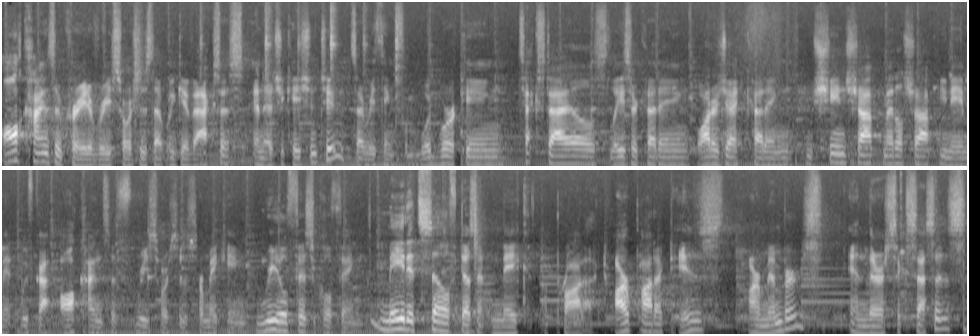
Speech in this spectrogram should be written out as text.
all kinds of creative resources that we give access and education to. It's everything from woodworking, textiles, laser cutting, water jet cutting, machine shop, metal shop, you name it. We've got all kinds of resources for making real physical things. Made itself doesn't make a product. Our product is our members and their successes.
